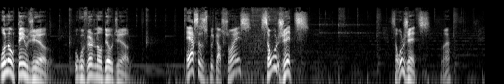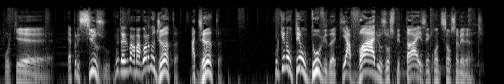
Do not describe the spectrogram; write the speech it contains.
Ou não tem o dinheiro? O governo não deu o dinheiro. Essas explicações são urgentes. São urgentes, não é? Porque é preciso. Muita gente fala, mas agora não adianta. Adianta. Porque não tenham dúvida que há vários hospitais em condição semelhante.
